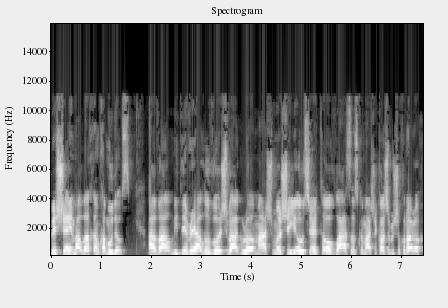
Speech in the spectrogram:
v'shem halacham chamudos. Aval midivri halavush v'agra mashma sheyoser tov lasos kamash kosher b'shulchan aruch.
